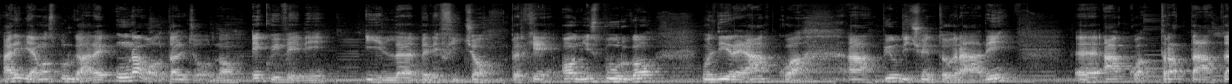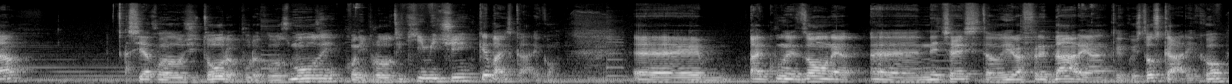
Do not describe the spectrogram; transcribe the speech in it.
arriviamo a spurgare una volta al giorno e qui vedi il beneficio perché ogni spurgo vuol dire acqua a più di 100 gradi, eh, acqua trattata sia con l'addolcitore oppure con l'osmosi, con i prodotti chimici che va in scarico. Eh, alcune zone eh, necessitano di raffreddare anche questo scarico,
